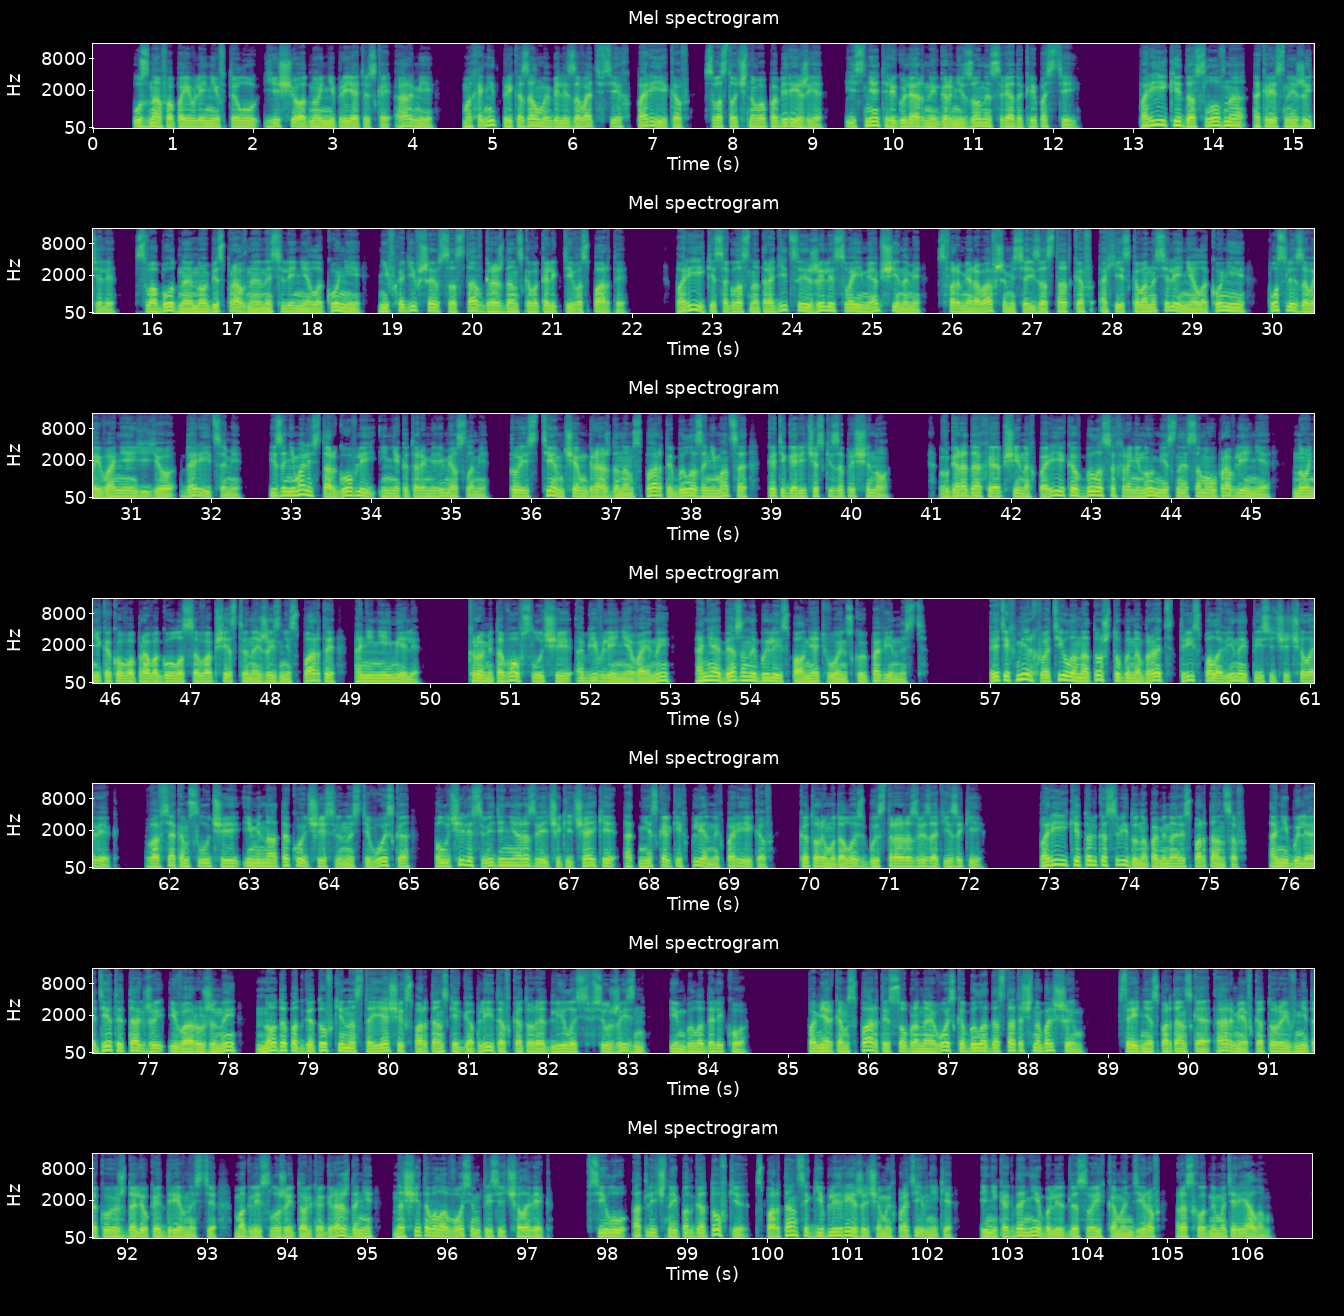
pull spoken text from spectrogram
Узнав о появлении в тылу еще одной неприятельской армии, Маханит приказал мобилизовать всех парииков с восточного побережья и снять регулярные гарнизоны с ряда крепостей. Париики дословно окрестные жители, свободное, но бесправное население Лаконии, не входившее в состав гражданского коллектива Спарты. Париики, согласно традиции, жили своими общинами, сформировавшимися из остатков ахейского населения Лаконии после завоевания ее дарийцами и занимались торговлей и некоторыми ремеслами, то есть тем, чем гражданам Спарты было заниматься категорически запрещено. В городах и общинах парииков было сохранено местное самоуправление, но никакого права голоса в общественной жизни Спарты они не имели. Кроме того, в случае объявления войны они обязаны были исполнять воинскую повинность. Этих мер хватило на то, чтобы набрать три с половиной тысячи человек. Во всяком случае, именно о такой численности войска получили сведения разведчики «Чайки» от нескольких пленных парейков, которым удалось быстро развязать языки. Парийки только с виду напоминали спартанцев. Они были одеты также и вооружены, но до подготовки настоящих спартанских гоплитов, которая длилась всю жизнь, им было далеко. По меркам Спарты собранное войско было достаточно большим. Средняя спартанская армия, в которой в не такой уж далекой древности могли служить только граждане, насчитывала 8 тысяч человек. В силу отличной подготовки спартанцы гибли реже, чем их противники, и никогда не были для своих командиров расходным материалом.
